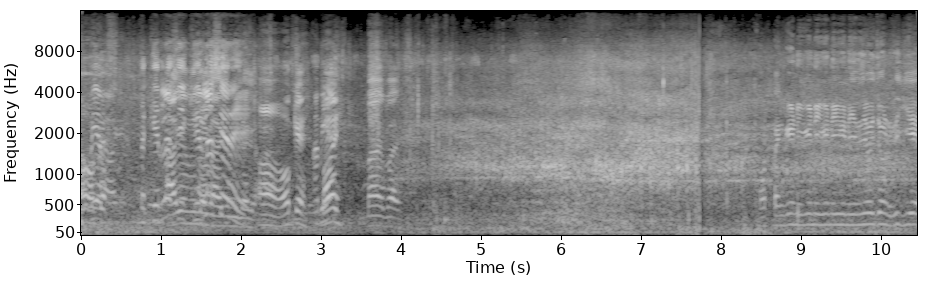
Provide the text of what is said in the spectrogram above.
अभी आप- तो केरला से केरला से आ रहे हैं हाँ ओके अभी बाय बाय बाय ഒട്ടം കിണി കിണി കിണി കിണി എന്ന് ചോദിച്ചോണ്ടിരിക്കുക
